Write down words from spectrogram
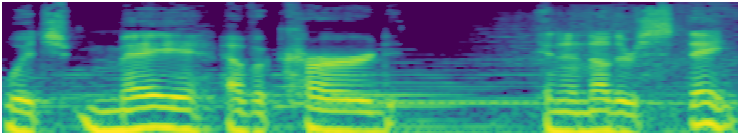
which may have occurred in another state.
